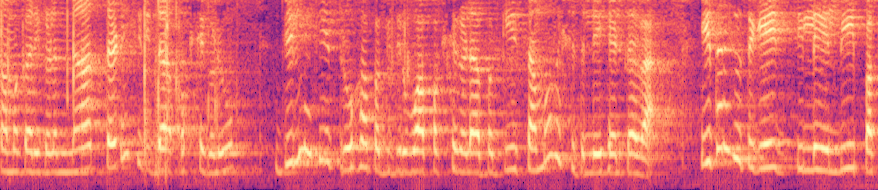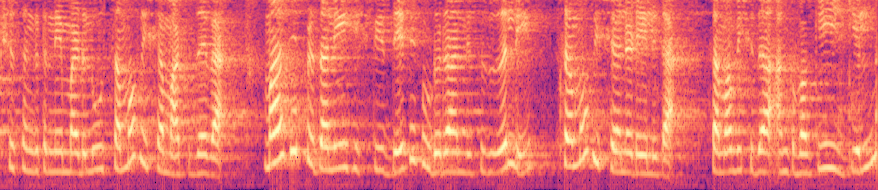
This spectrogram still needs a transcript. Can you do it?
ಕಾಮಗಾರಿಗಳನ್ನು ತಡೆ ಹಿಡಿದ ಪಕ್ಷಗಳು ಜಿಲ್ಲೆಗೆ ದ್ರೋಹ ಬಗೆದಿರುವ ಪಕ್ಷಗಳ ಬಗ್ಗೆ ಸಮಾವೇಶದಲ್ಲಿ ಹೇಳ್ತವೆ. ಇದರ ಜೊತೆಗೆ ಜಿಲ್ಲೆಯಲ್ಲಿ ಪಕ್ಷ ಸಂಘಟನೆ ಮಾಡಲು ಸಮಾವೇಶ ಮಾಡ್ತಿದ್ದೇವೆ. ಮಾಜಿ ಪ್ರಧಾನಿ ಎಚ್ ಡಿ ದೇವೇಗೌಡರ ನೇತೃತ್ವದಲ್ಲಿ ಸಮಾವೇಶ ನಡೆಯಲಿದೆ. ಸಮಾವೇಶದ ಅಂಗವಾಗಿ ಎಲ್ಲ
